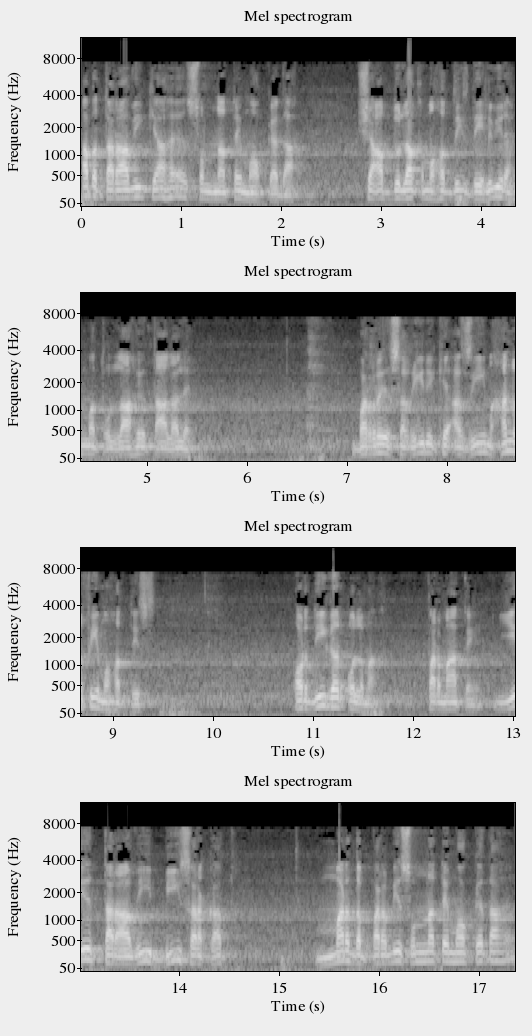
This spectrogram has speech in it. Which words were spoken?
اب تراوی کیا ہے؟ سنت موقع شاہ عبد الق محدث دہلوی رحمت اللہ تعالی بر صغیر کے عظیم حنفی محدث۔ اور دیگر علماء فرماتے ہیں، یہ تراوی بیس رکت مرد پر بھی سنت موقع ہے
